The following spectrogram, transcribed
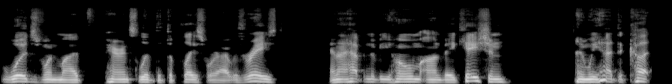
woods when my parents lived at the place where I was raised, and I happened to be home on vacation, and we had to cut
